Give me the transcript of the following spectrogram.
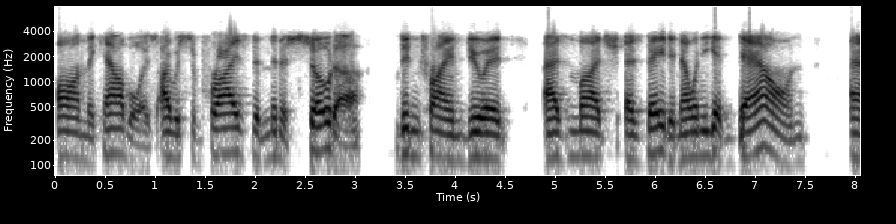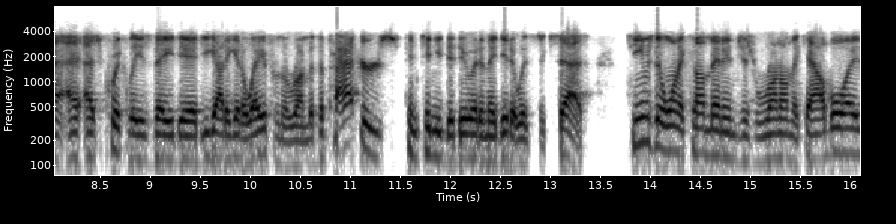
on the Cowboys. I was surprised that Minnesota didn't try and do it as much as they did. Now, when you get down as quickly as they did, you got to get away from the run. But the Packers continued to do it, and they did it with success. Teams that want to come in and just run on the Cowboys,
